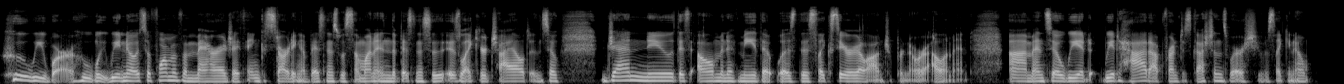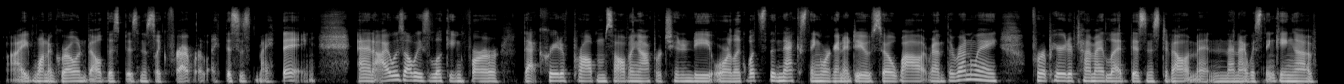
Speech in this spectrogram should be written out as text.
who we were, who we, we, know it's a form of a marriage. I think starting a business with someone and the business is, is, like your child. And so Jen knew this element of me that was this like serial entrepreneur element. Um, and so we had we had had upfront discussions where she was like, you know, I want to grow and build this business like forever. Like this is my thing. And I was always looking for that creative problem solving opportunity or like what's the next thing we're going to do. So while at Rent the Runway for a period of time, I led business development, and then I was thinking of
